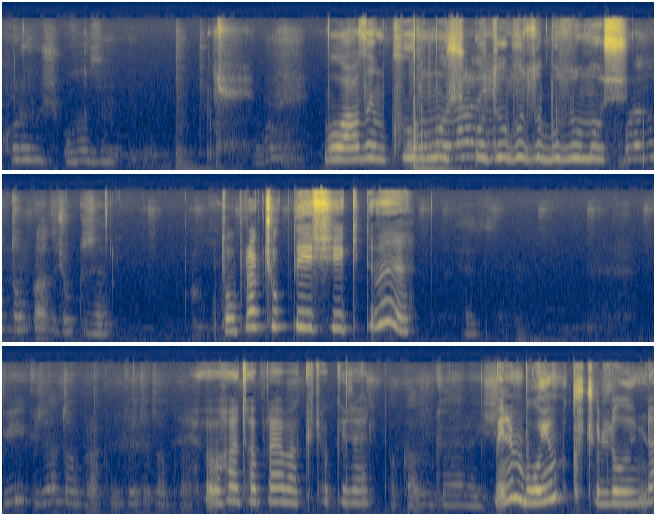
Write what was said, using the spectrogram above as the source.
Kurumuş boğazım. Boğazım kurumuş. Buzu buzu buzumuş. Buranın toprağı da çok güzel. Toprak çok değişik değil mi? Bir güzel toprak, bir kötü toprak. Oha toprağa bak çok güzel. Bakalım köy arayışı. Benim boyum mu küçüldü oyunda?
